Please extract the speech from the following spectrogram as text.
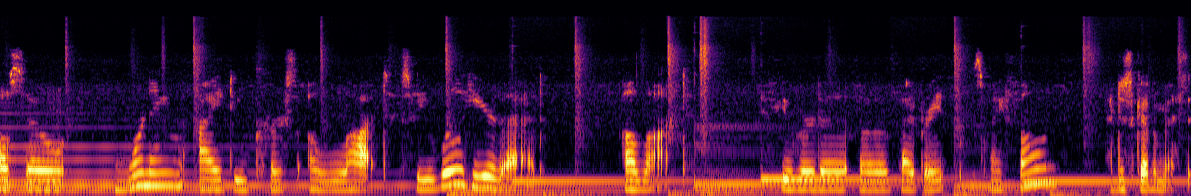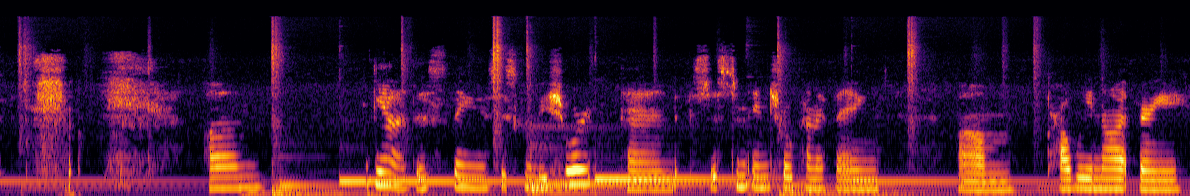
Also, warning, I do curse a lot, so you will hear that a lot. If you heard a, a vibrate, was my phone. I just got a message. um, yeah, this thing is just gonna be short, and it's just an intro kind of thing. Um, probably not very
